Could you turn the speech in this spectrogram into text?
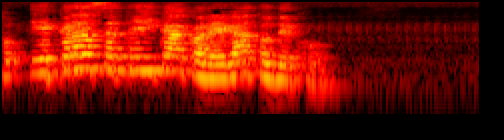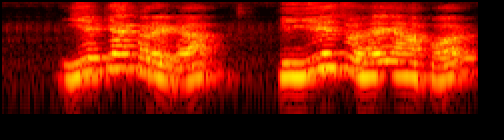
तो एकरा से क्या करेगा? तो देखो ये क्या करेगा कि ये जो है यहाँ पर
